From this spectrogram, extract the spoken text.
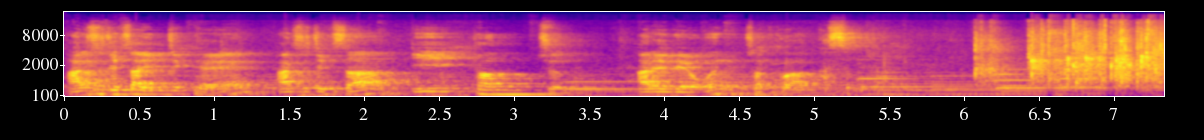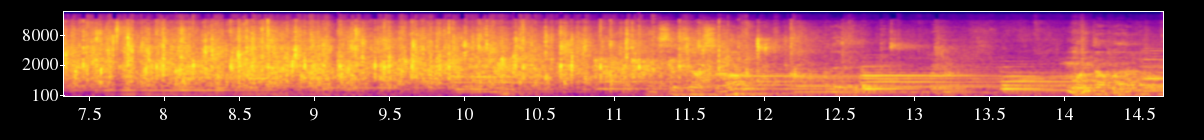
안수집사 임직회, 안수집사 이현준. 아래 내용은 전과 같습니다. 쓰셔서 네, 꽃다발.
